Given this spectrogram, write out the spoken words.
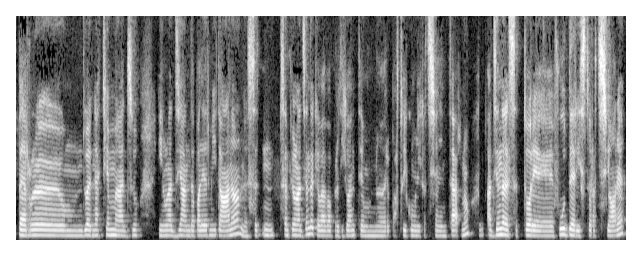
per um, due annetti e mezzo in un'azienda palermitana, se- sempre un'azienda che aveva praticamente un reparto di comunicazione interno, azienda nel settore food e ristorazione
